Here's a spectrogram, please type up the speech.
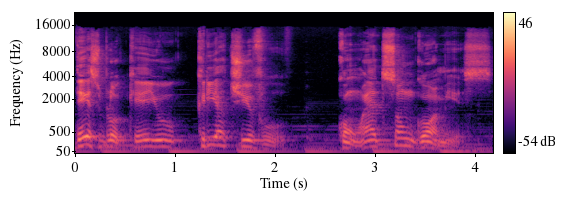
Desbloqueio Criativo, com Edson Gomes.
